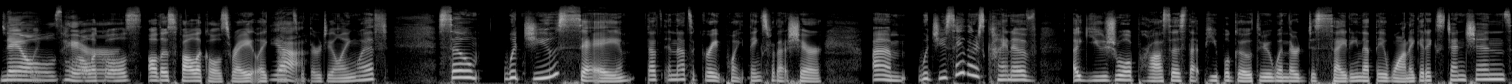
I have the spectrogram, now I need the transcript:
nails hair follicles, all those follicles, right? Like Yeah. that's what they're dealing with. So, would you say that? And that's a great point. Thanks for that share. Um, would you say there's kind of a usual process that people go through when they're deciding that they want to get extensions?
